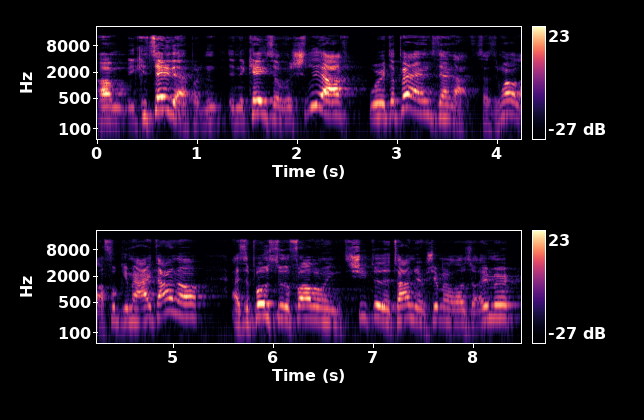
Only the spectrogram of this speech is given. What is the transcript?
um, you could say that, but in, in, the case of a shliach, where it depends, then not. It says, well, as opposed to the following shita the Tanya of Shimon Allah Omer,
